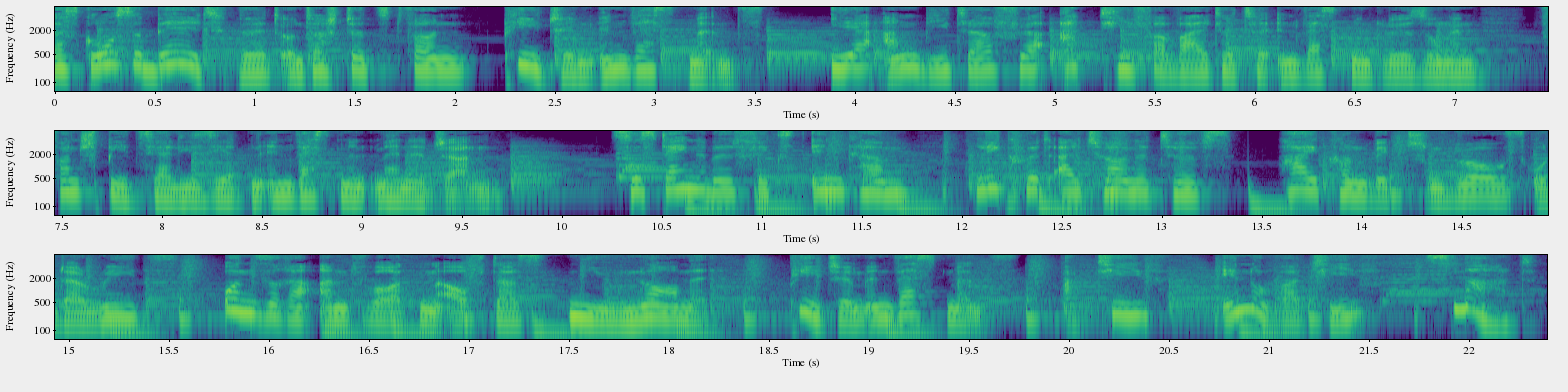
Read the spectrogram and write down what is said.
Das große Bild wird unterstützt von PGIM Investments, Ihr Anbieter für aktiv verwaltete Investmentlösungen von spezialisierten Investmentmanagern. Sustainable Fixed Income, Liquid Alternatives, High Conviction Growth oder REITs. Unsere Antworten auf das New Normal. PGIM Investments. Aktiv, innovativ, smart.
